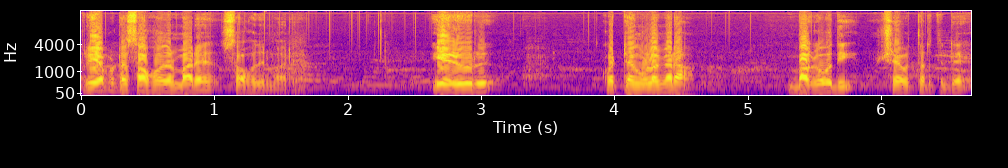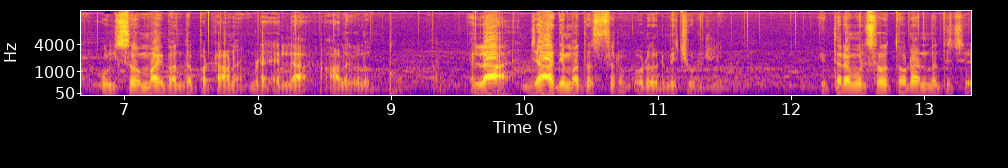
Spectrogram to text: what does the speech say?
പ്രിയപ്പെട്ട സഹോദരന്മാരെ സഹോദരിമാരെ ഏഴൂർ കൊറ്റംകുളങ്ങര ഭഗവതി ക്ഷേത്രത്തിന്റെ ഉത്സവവുമായി ബന്ധപ്പെട്ടാണ് ഇവിടെ എല്ലാ ആളുകളും എല്ലാ ജാതി മതസ്ഥരും ഇവിടെ ഒരുമിച്ച് കൂടിയിട്ടുള്ളത്. ഇത്തരം ഉത്സവത്തോടനുബന്ധിച്ച്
